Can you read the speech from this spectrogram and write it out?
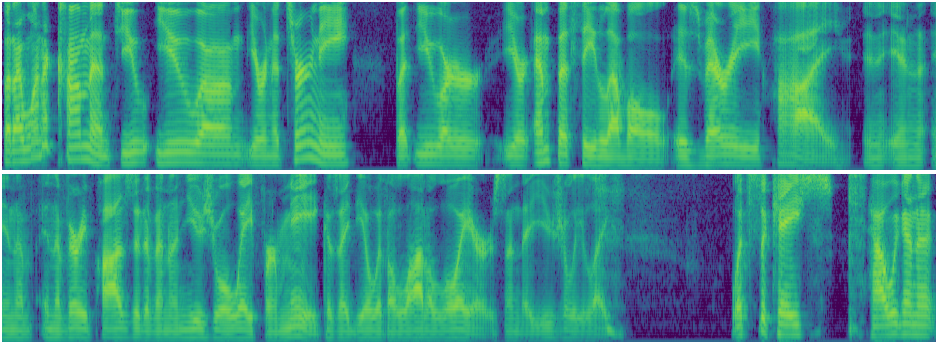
but I want to comment. You you um, you're an attorney, but you are your empathy level is very high in in, in a in a very positive and unusual way for me because I deal with a lot of lawyers and they usually like. What's the case? How are we gonna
